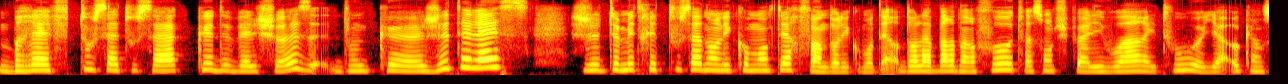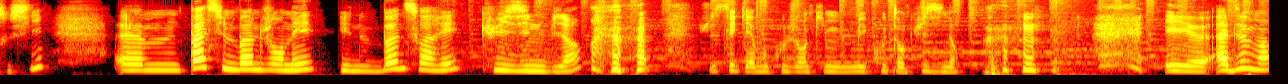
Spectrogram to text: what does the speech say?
Bref, tout ça, tout ça, que de belles choses. Donc euh, je te laisse, je te mettrai tout ça dans les commentaires, enfin dans les commentaires, dans la barre d'infos, de toute façon tu peux aller voir et tout, il n'y a aucun souci. Euh, passe une bonne journée, une bonne soirée, cuisine bien. je sais qu'il y a beaucoup de gens qui m'écoutent en cuisinant. et à demain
